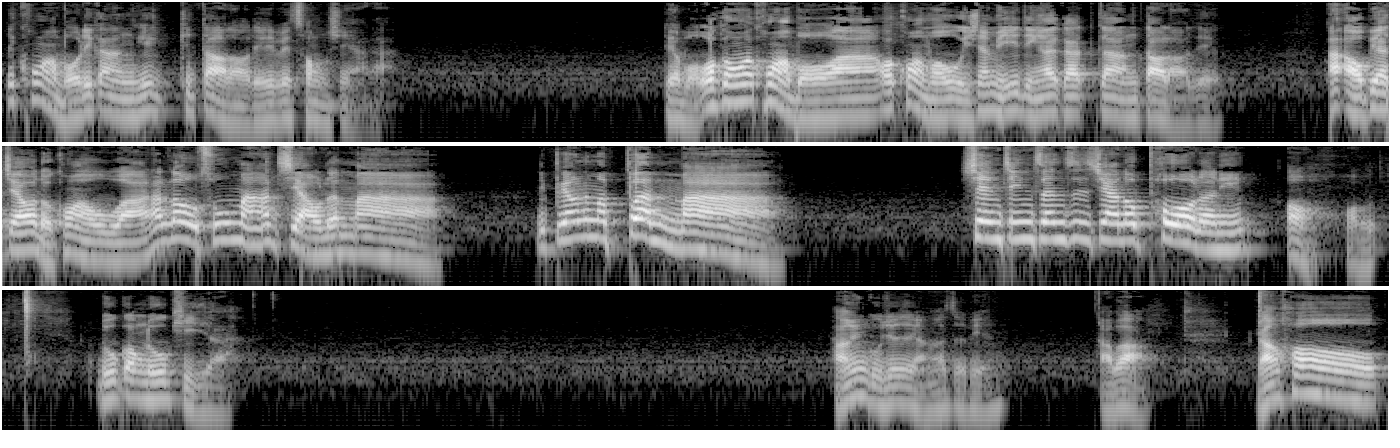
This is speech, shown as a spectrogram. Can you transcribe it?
你看无？你刚人去去倒了，你要创啥啦？对不？我讲我看无啊，我看无，为什么一定要跟跟人倒了的？啊，后边叫我都看有啊，他露出马脚了嘛？你不要那么笨嘛！现金增值价都破了，你哦，我如公如起啊！航运股就是讲到这边，好不好？然后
